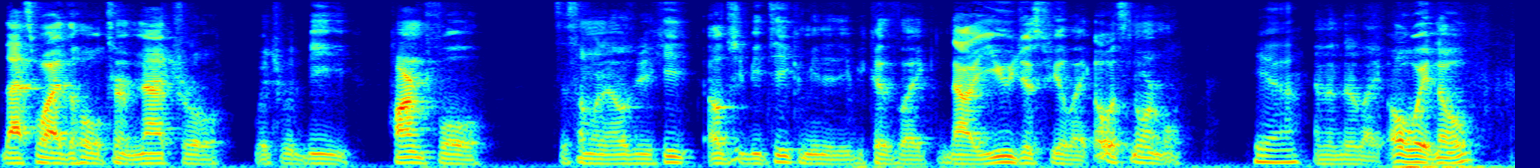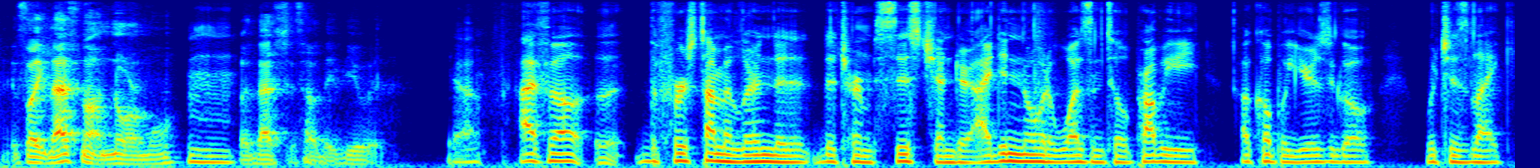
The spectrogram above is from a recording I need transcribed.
that's why the whole term natural which would be harmful to someone in LGBT, LGBT community because like now you just feel like oh it's normal Yeah. and then they're like oh wait no it's like that's not normal Mhm. but that's just how they view it Yeah. I felt uh, the first time I learned the, the term cisgender, I didn't know what it was until probably a couple years ago, which is like,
